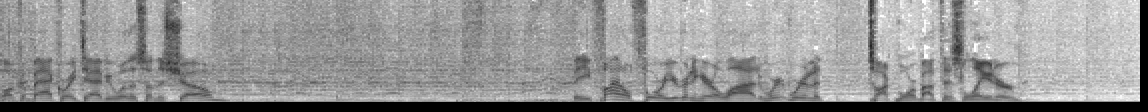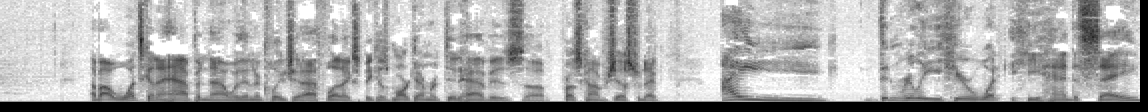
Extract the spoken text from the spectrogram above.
Welcome back. Great to have you with us on the show. The Final Four, you're going to hear a lot, and we're, we're going to talk more about this later about what's going to happen now with intercollegiate athletics because Mark Emmert did have his uh, press conference yesterday. I didn't really hear what he had to say.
